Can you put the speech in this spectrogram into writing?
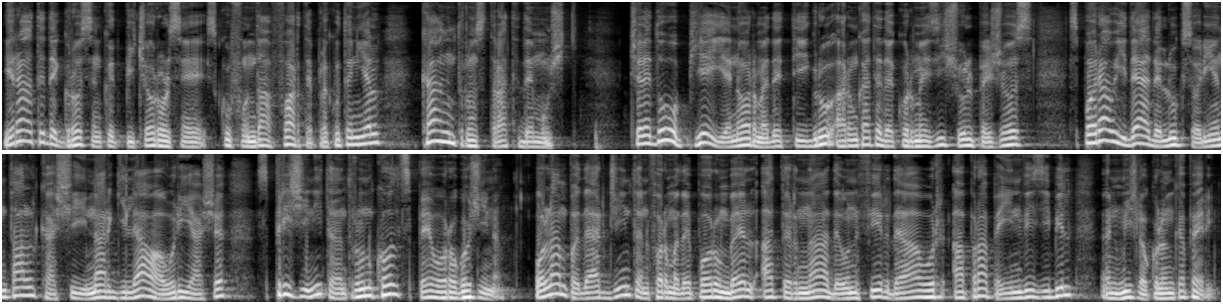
era atât de gros încât piciorul se scufunda foarte plăcut în el, ca într-un strat de mușchi. Cele două piei enorme de tigru, aruncate de curmezișul pe jos, spăreau ideea de lux oriental ca și narghileaua uriașă, sprijinită într-un colț pe o rogojină. O lampă de argint în formă de porumbel atârna de un fir de aur aproape invizibil în mijlocul încăperii.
